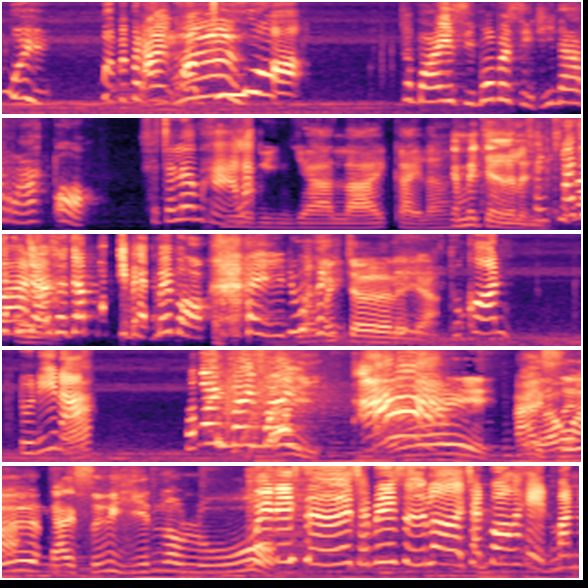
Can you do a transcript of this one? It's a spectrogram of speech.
ด้วยเหมันเป็นพลังแห่งความชั่ว ทำไมสีม่วงเป็นสีที่น่ารักออก ฉันจะเริ่มหาละ วิญญาณร้ายไก่แล้วยังไม่เจอเลยฉันนี่คิดถ้าจะว่าเจอนะฉันจะไปแบบไม่บอกใครด้วยังยไม่เจอเลยเนี่ย ทุกคน ดูนี่นะ ฮะ เฮ้ย ไม่ไม่เฮ้ยเฮ้ยนายแล้วซื้ออะนายซื้อหินเรารู้ ไม่ได้ซื้อ ฉันไม่ได้ซื้อเลย ฉันมองเห็นมัน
